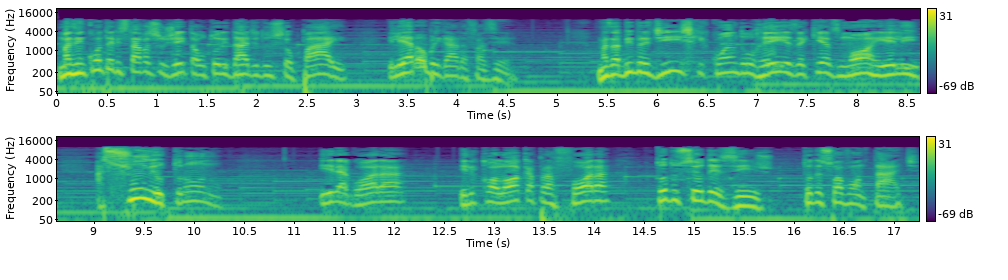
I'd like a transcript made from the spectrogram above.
Mas enquanto ele estava sujeito à autoridade do seu pai, ele era obrigado a fazer. Mas a Bíblia diz que quando o rei Ezequias morre, ele assume o trono, ele agora ele coloca para fora todo o seu desejo, toda a sua vontade,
